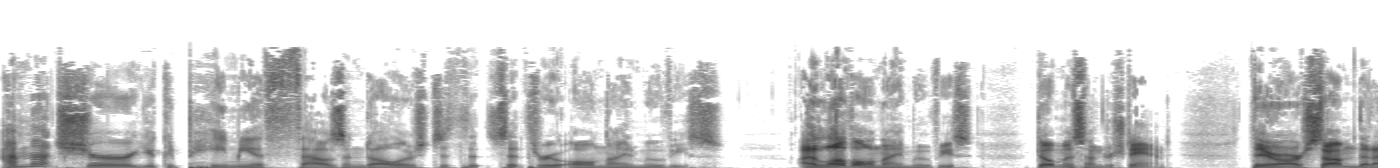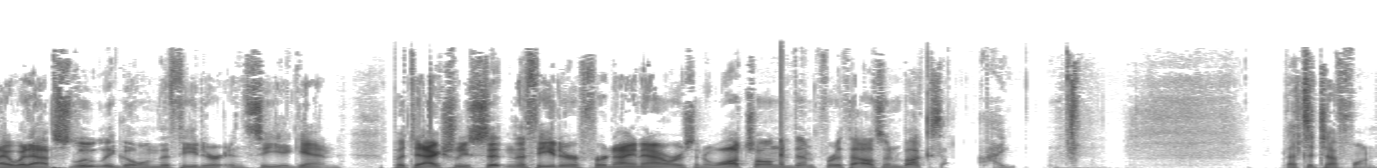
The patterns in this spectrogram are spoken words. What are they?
I'm not sure you could pay me a thousand dollars to th- sit through all nine movies. I love all nine movies. Don't misunderstand. There are some that I would absolutely go in the theater and see again. But to actually sit in the theater for nine hours and watch all of them for a thousand bucks, I that's a tough one.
